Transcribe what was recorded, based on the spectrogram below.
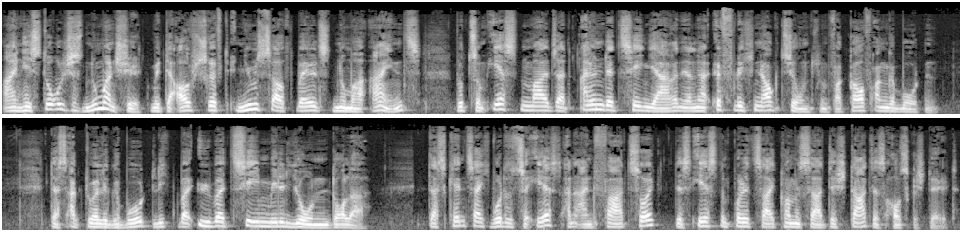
Ein historisches Nummernschild mit der Aufschrift New South Wales Nummer 1 wird zum ersten Mal seit 110 Jahren in einer öffentlichen Auktion zum Verkauf angeboten. Das aktuelle Gebot liegt bei über 10 Millionen Dollar. Das Kennzeichen wurde zuerst an ein Fahrzeug des ersten Polizeikommissars des Staates ausgestellt.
